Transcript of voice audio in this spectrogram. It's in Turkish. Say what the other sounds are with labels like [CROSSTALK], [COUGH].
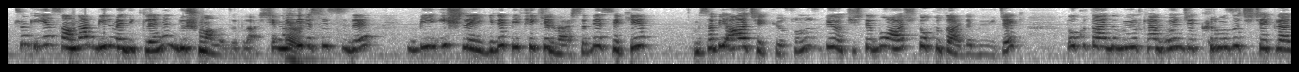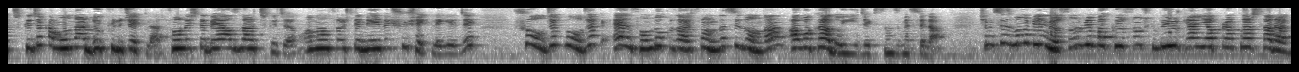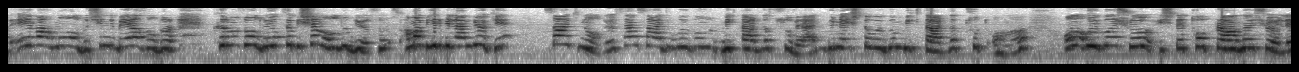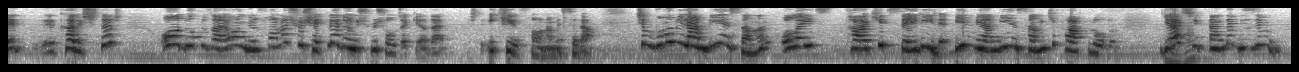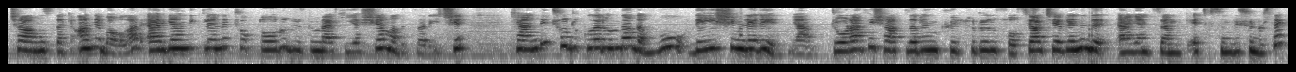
Çünkü insanlar bilmediklerinin düşmanıdırlar. Şimdi evet. birisi size bir işle ilgili bir fikir verse dese ki mesela bir ağaç çekiyorsunuz diyor ki işte bu ağaç 9 ayda büyüyecek. 9 ayda büyürken önce kırmızı çiçekler çıkacak ama onlar dökülecekler. Sonra işte beyazlar çıkacak. Ondan sonra işte meyve şu şekle gelecek. Şu olacak bu olacak. En son 9 ay sonunda siz ondan avokado yiyeceksiniz mesela. Şimdi siz bunu bilmiyorsunuz. Bir bakıyorsunuz ki büyürken yapraklar sarardı. Eyvah ne oldu? Şimdi beyaz oldu, kırmızı oldu yoksa bir şey mi oldu diyorsunuz. Ama bir bilen diyor ki sakin ol diyor. Sen sadece uygun miktarda su ver. Güneşte uygun miktarda tut onu. Ona uygun şu işte toprağını şöyle e, karıştır. O 9 ay 10 gün sonra şu şekle dönüşmüş olacak ya da işte 2 yıl sonra mesela. Şimdi bunu bilen bir insanın olayı takip seyriyle bilmeyen bir insanınki farklı olur. Gerçekten de bizim çağımızdaki anne babalar ergenliklerini çok doğru düzgün belki yaşayamadıkları için kendi çocuklarında da bu değişimleri yani coğrafi şartların, kültürün, sosyal çevrenin de ergenlik etkisini düşünürsek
